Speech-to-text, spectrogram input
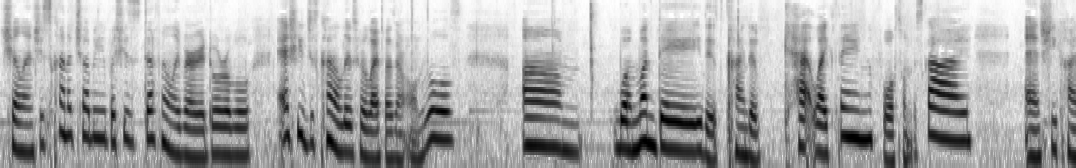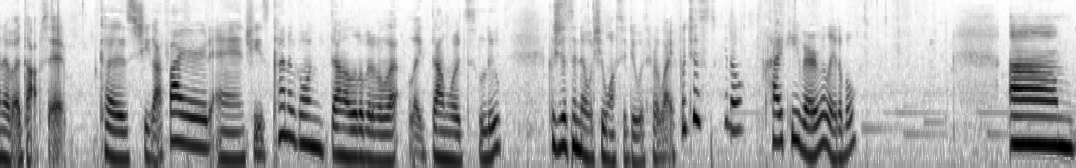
chilling. She's kind of chubby, but she's definitely very adorable. And she just kind of lives her life as her own rules. Um, one Monday, this kind of cat like thing falls from the sky, and she kind of adopts it because she got fired and she's kind of going down a little bit of a like downwards loop because she doesn't know what she wants to do with her life, which is, you know, high key, very relatable. Um,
